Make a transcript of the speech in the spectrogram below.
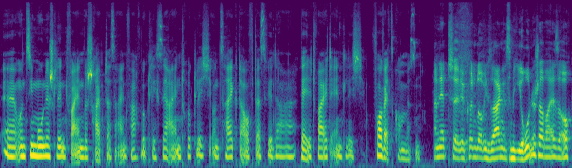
Äh, und Simone Schlindwein beschreibt das einfach wirklich sehr eindrücklich und zeigt auf, dass wir da weltweit endlich vorwärts kommen müssen. Annette, wir können, glaube ich, sagen, ist nämlich ironischerweise auch,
